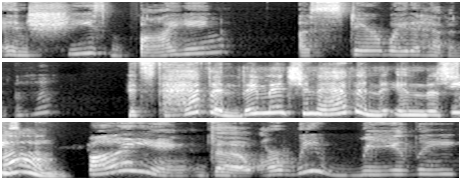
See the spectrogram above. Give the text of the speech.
And she's buying a stairway to heaven. Mhm. It's heaven. They mentioned heaven in the She's- song. Buying though, are we really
